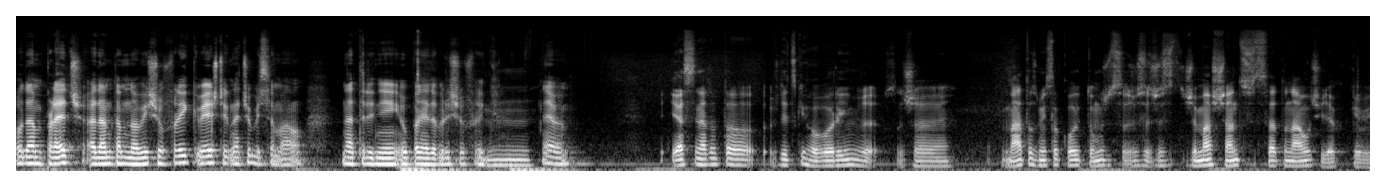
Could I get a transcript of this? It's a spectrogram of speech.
ho dám preč a dám tam nový šuflík, vieš, tak na čo by som mal na 3 dní úplne dobrý šuflík? Mm. Neviem. Ja si na toto vždycky hovorím, že, že má to zmysel kvôli tomu, že, že, že, že máš šancu sa to naučiť, ako keby.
